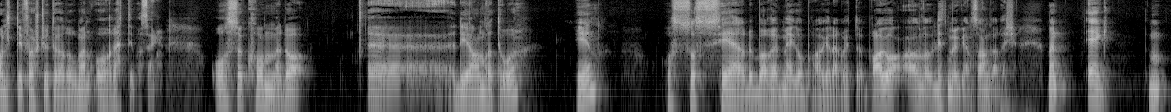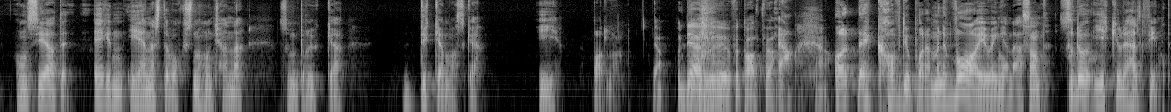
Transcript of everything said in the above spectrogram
alltid først ut av garderoben og rett i bassenget. Og så kommer da eh, de andre to inn, og så ser du bare meg og Brage der ute. Brage var litt muggen, så han ga det ikke. Men jeg Hun sier at jeg er den eneste voksne hun kjenner som bruker dykkermaske i badeland. Ja. Og det har du jo fortalt før. Ja. Ja. Og jeg kavde jo på det, men det var jo ingen der, sant? Så da gikk jo det helt fint.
